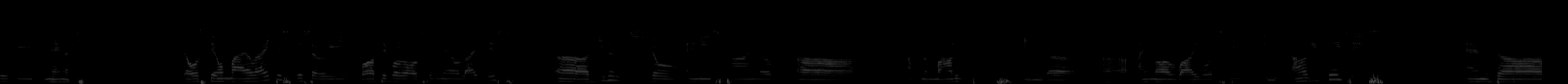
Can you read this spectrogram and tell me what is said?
will be negative. The osteomyelitis, especially vertebral osteomyelitis, uh, didn't show any sign of uh, abnormalities in the uh, MRI or CT in early phases. And uh,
